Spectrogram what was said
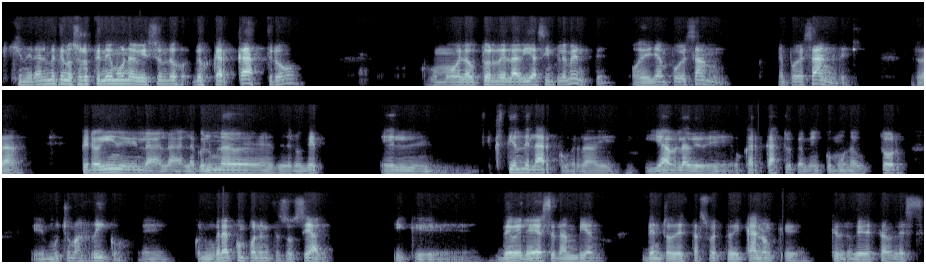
generalmente nosotros tenemos una visión de, Oscar Castro como el autor de La Vida Simplemente, o de Llampo de, de Sangre, ¿verdad? Pero ahí en la, la, columna de, de Droguet, él extiende el arco, ¿verdad? Y, habla de, Oscar Castro también como un autor eh, mucho más rico, eh, con un gran componente social y que debe leerse también dentro de esta suerte de canon que, que Droguet establece.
